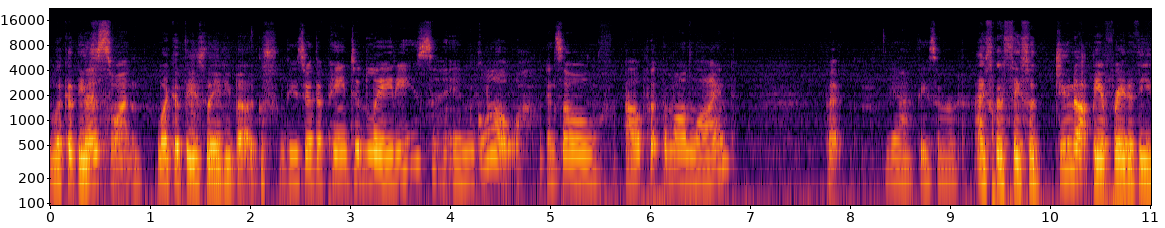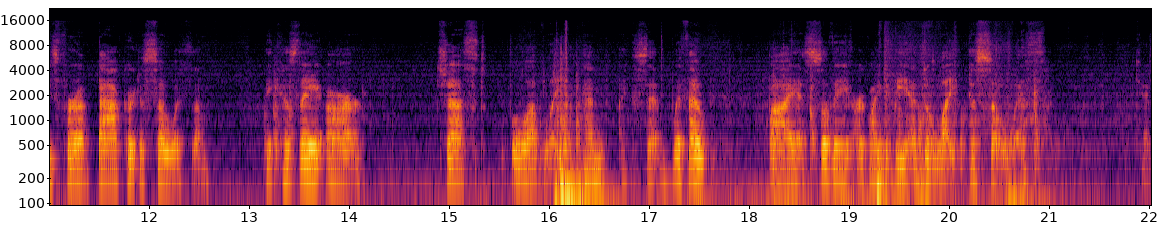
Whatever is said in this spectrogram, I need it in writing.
Look at these. this one. Look at these ladybugs. These are the painted ladies in glow. And so I'll put them online. But yeah, these are I was going to say, so do not be afraid of these for a backer to sew with them, because they are just lovely, and like I said, without bias, so they are going to be a delight to sew with. okay.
